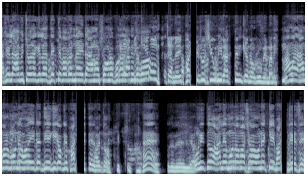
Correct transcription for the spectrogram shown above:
আসলে আমি চলে গেলে দেখতে পাবেন না এটা আমার সংরক্ষণে রেখে দেবো। এই ফাঁসি রশি উনি রাখতেন কেন রুমে? মানে আমার আমার মনে হয় এটা দিয়ে কি কাউকে ফাঁসি দিতেন হয়তো। হ্যাঁ? উনি তো আলে মোলা সহ অনেককেই ফাঁসি দিয়েছে।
